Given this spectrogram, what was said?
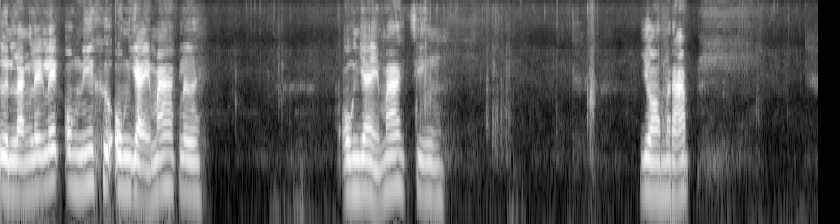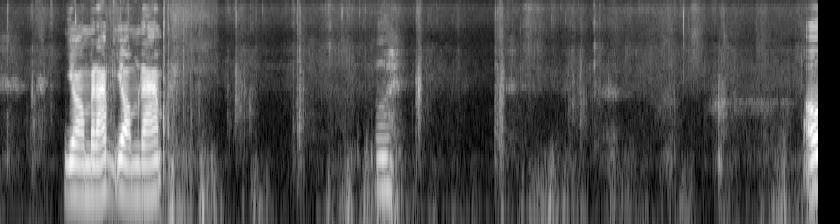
อื่นหลังเล็ก ๆ องค์นี้คือองค์ใหญ่มากเลย องค์ใหญ่มากจริง ยอมรับ ยอมรับยอมรับ โอ้ย โอ้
